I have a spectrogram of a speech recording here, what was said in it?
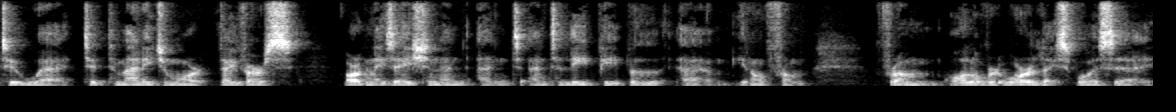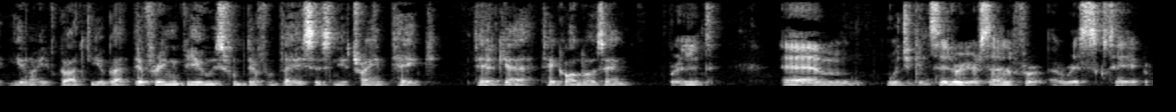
to, uh, to to manage a more diverse organization and and and to lead people, um, you know, from from all over the world. I suppose uh, you know you've got you've got differing views from different places, and you try and take take uh, take all those in. Brilliant. Um, would you consider yourself a risk taker?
